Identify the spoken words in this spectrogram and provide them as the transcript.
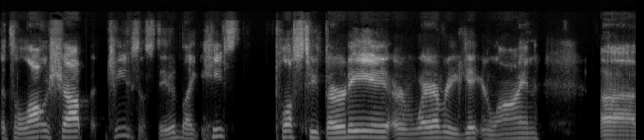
it's a long shot, but Jesus, dude, like he's plus two thirty or wherever you get your line. Uh,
